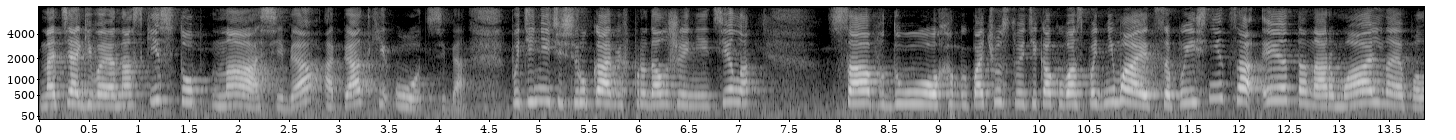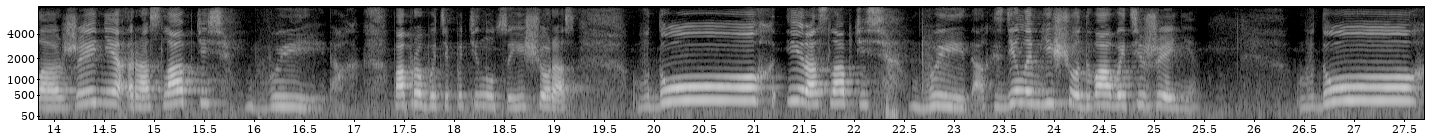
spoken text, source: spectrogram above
натягивая носки стоп на себя, а пятки от себя. Потянитесь руками в продолжении тела. Со вдохом вы почувствуете, как у вас поднимается поясница. Это нормальное положение. Расслабьтесь. Выдох. Попробуйте потянуться еще раз. Вдох и расслабьтесь. Выдох. Сделаем еще два вытяжения. Вдох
